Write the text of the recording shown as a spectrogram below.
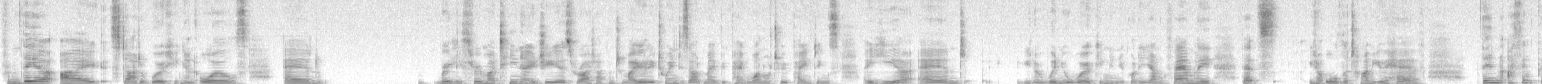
From there I started working in oils and really through my teenage years right up into my early 20s I would maybe paint one or two paintings a year and you know when you're working and you've got a young family that's you know all the time you have. Then I think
